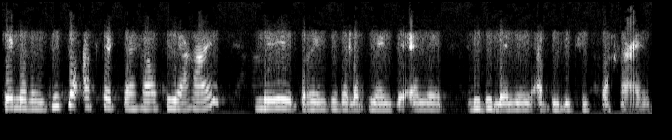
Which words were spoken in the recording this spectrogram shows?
tse e le re di tlo affect the health ya hae le brain development and le di-learning abilities tsa gae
